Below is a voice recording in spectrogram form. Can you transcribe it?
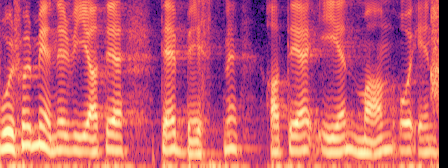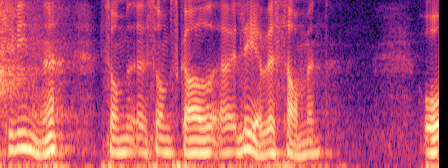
Hvorfor mener vi at det, det er best med at det er én mann og en kvinne som, som skal eh, leve sammen? Og,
